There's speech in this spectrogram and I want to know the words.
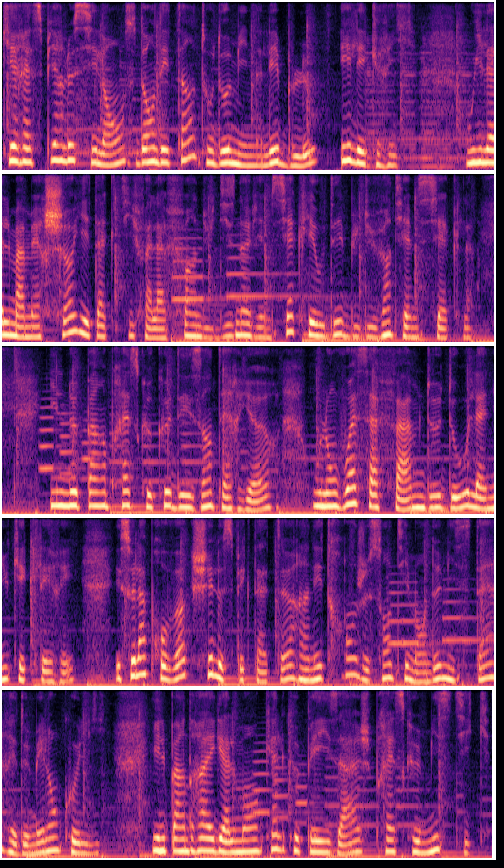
qui respirent le silence dans des teintes où dominent les bleus et les gris. Wilhelm Amershoy est actif à la fin du 19e siècle et au début du 20e siècle. Il ne peint presque que des intérieurs où l'on voit sa femme de dos, la nuque éclairée, et cela provoque chez le spectateur un étrange sentiment de mystère et de mélancolie. Il peindra également quelques paysages presque mystiques,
